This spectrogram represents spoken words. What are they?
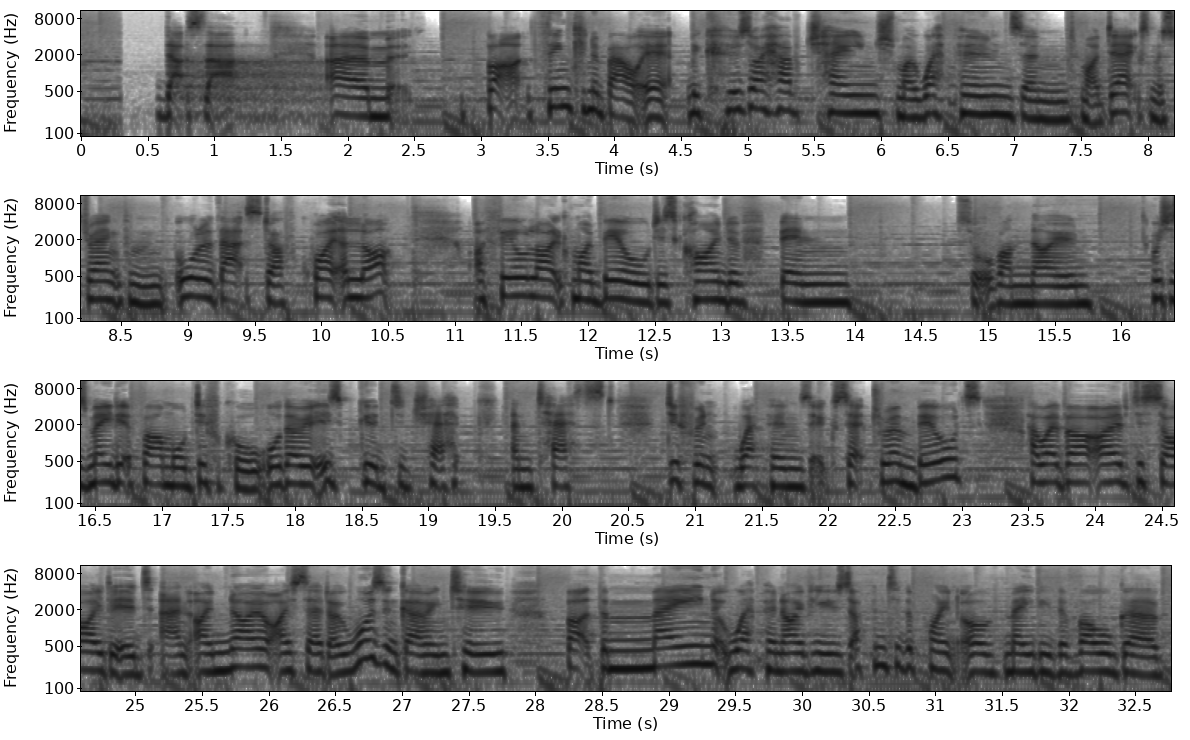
That's that. Um, but thinking about it, because I have changed my weapons and my dex, my strength, and all of that stuff quite a lot, I feel like my build has kind of been sort of unknown, which has made it far more difficult. Although it is good to check and test different weapons, etc., and builds. However, I've decided, and I know I said I wasn't going to, but the main weapon I've used up until the point of maybe the vulgar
